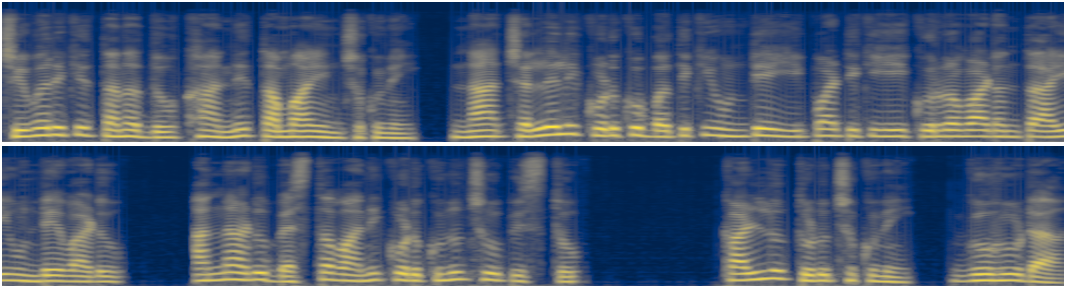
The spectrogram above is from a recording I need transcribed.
చివరికి తన దుఃఖాన్ని తమాయించుకుని నా చెల్లెలి కొడుకు బతికి ఉంటే ఈపాటికి ఈ కుర్రవాడంతా అయి ఉండేవాడు అన్నాడు బెస్తవాని కొడుకును చూపిస్తూ. కళ్ళు తుడుచుకుని గుహుడా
